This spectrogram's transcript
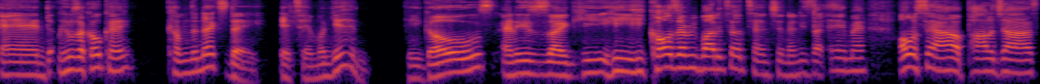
and he was like, okay, come the next day. It's him again. He goes and he's like he he he calls everybody to attention and he's like hey man i want to say i apologize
